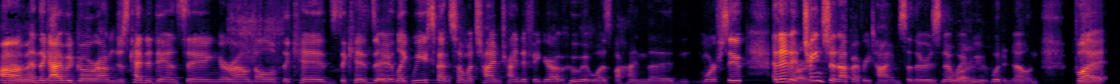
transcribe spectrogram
There Um, and the guy would go around just kind of dancing around all of the kids. The kids, eh, like, we spent so much time trying to figure out who it was behind the morph suit, and then Right. it changed it up every time. So there's no way we would have known. But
